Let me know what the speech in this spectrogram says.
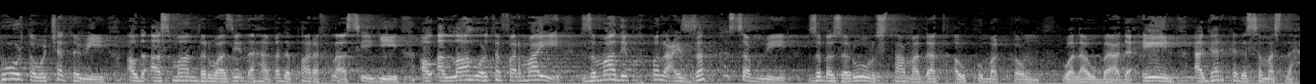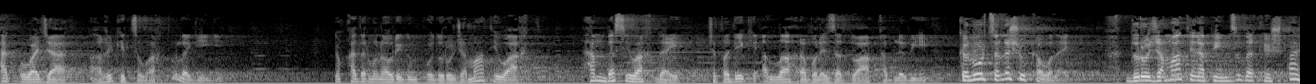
پورته اوچته وي او د آسمان دروازې د هغه دپاره خلاصیږي او الله ورته فرمایي زما دې په خپل عزت قسم وي زه به ضرور ستا مدد او کمک کوم ولو بعد حین اگر که د څه مصلحت په وجه هغه کې څه وخت ولګیږي نو قدرمنو اوریدونکو د روژه ماتې وخت هم داسې وخت دی چې په دې کې الله رب العزت دعا قبلوي که نور څه نشو کولی د روژه ماتې نه پنځه دقیقې شپږ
